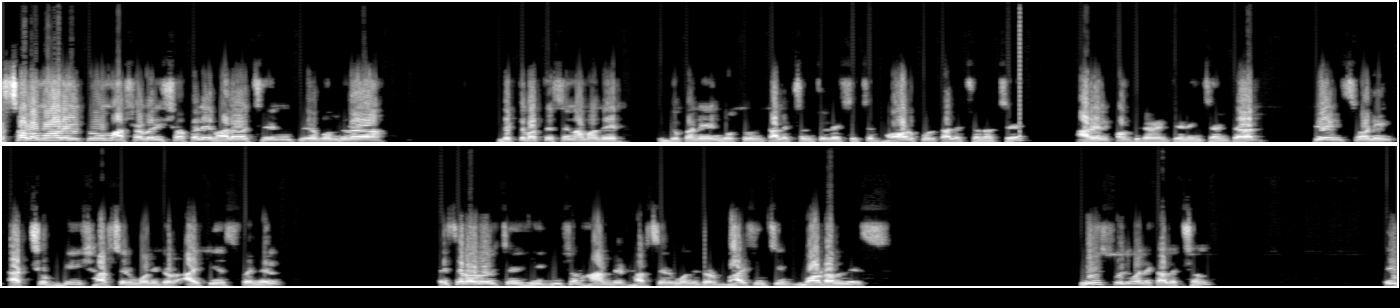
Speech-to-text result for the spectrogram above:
আসসালামু আলাইকুম, আশা করি সকলে ভালো আছেন। প্রিয় বন্ধুরা, দেখতে পাচ্ছেন আমাদের দোকানে নতুন কালেকশন চলে এসেছে, ভরপুর কালেকশন আছে। R L computer and training centre ট্রেন্ড সনিং একশো বিশ হার্সের মনিটর আইপিএস প্যানেল। এছাড়াও রয়েছে হিগনিশন হান্ড্রেড হার্সের মনিটর, বাইশ ইঞ্চি বর্ডারলেস। হিউজ পরিমাণে কালেকশন। এই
